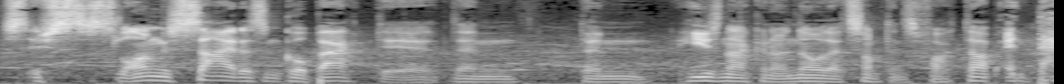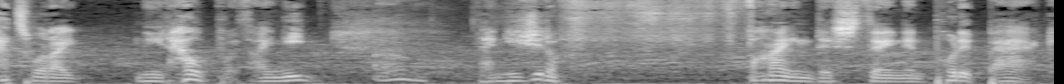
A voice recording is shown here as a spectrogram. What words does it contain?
if, as long as Sai doesn't go back there, then then he's not going to know that something's fucked up, and that's what I need help with. I need oh. I need you to f- find this thing and put it back.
